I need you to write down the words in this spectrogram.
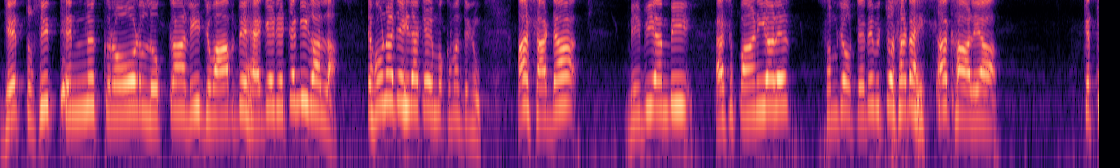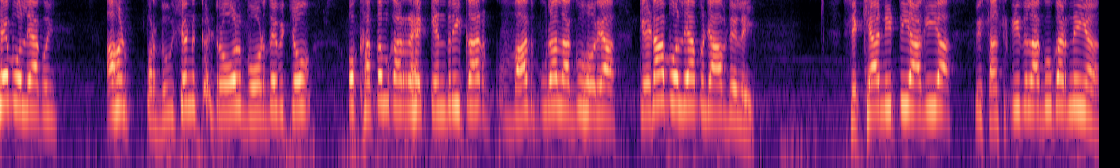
ਜੇ ਤੁਸੀਂ 3 ਕਰੋੜ ਲੋਕਾਂ ਲਈ ਜਵਾਬਦੇ ਹੈਗੇ ਜੇ, ਚੰਗੀ ਗੱਲ ਆ। ਤੇ ਹੋਣਾ ਚਾਹੀਦਾ ਕਿ ਮੁੱਖ ਮੰਤਰੀ ਨੂੰ। ਆ ਸਾਡਾ ਬੀਬੀਐਮਬੀ ਐਸ ਪਾਣੀ ਵਾਲੇ ਸਮਝੌਤੇ ਦੇ ਵਿੱਚੋਂ ਸਾਡਾ ਹਿੱਸਾ ਖਾ ਲਿਆ। ਕਿੱਥੇ ਬੋਲਿਆ ਕੋਈ? ਆ ਹੁਣ ਪ੍ਰਦੂਸ਼ਣ ਕੰਟਰੋਲ ਬੋਰਡ ਦੇ ਵਿੱਚੋਂ ਉਹ ਖਤਮ ਕਰ ਰਹੇ ਕੇਂਦਰੀਕਾਰਵਾਦ ਪੂਰਾ ਲਾਗੂ ਹੋ ਰਿਹਾ। ਕਿਹੜਾ ਬੋਲਿਆ ਪੰਜਾਬ ਦੇ ਲਈ? ਸਿੱਖਿਆ ਨੀਤੀ ਆ ਗਈ ਆ ਵੀ ਸੰਸਕ੍ਰਿਤ ਲਾਗੂ ਕਰਨੀ ਆ।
